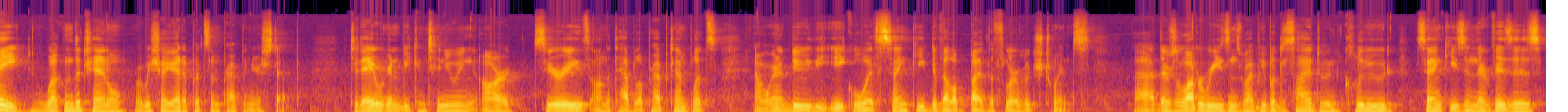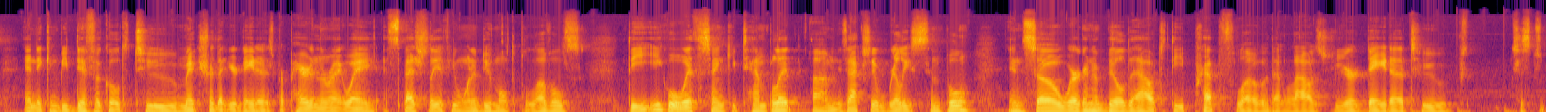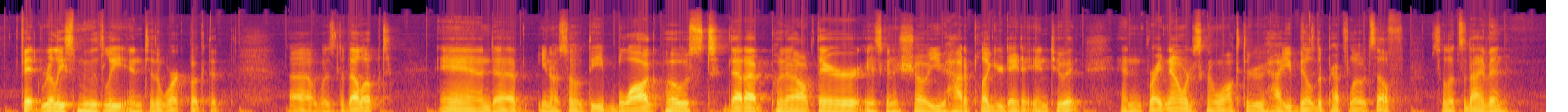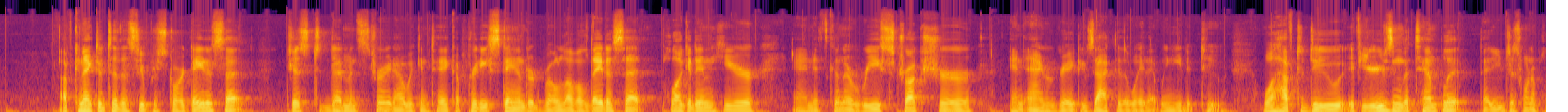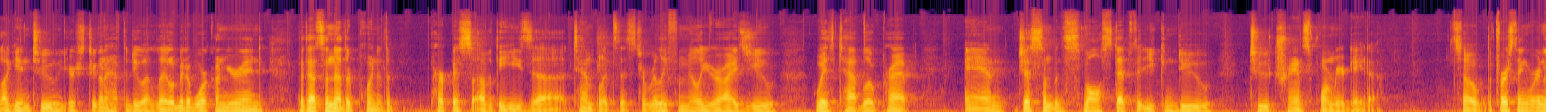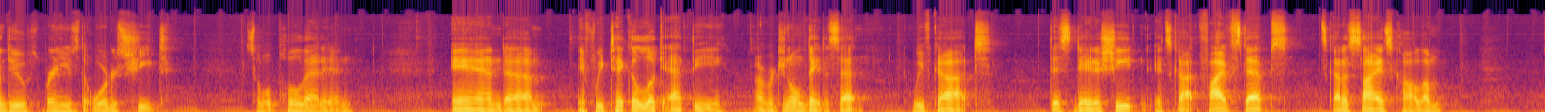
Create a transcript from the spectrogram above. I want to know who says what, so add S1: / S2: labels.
S1: Hey, welcome to the channel where we show you how to put some prep in your step. Today we're going to be continuing our series on the Tableau prep templates and we're going to do the equal width Sankey developed by the Flerlage twins. Uh, there's a lot of reasons why people decide to include Sankeys in their vizzes and it can be difficult to make sure that your data is prepared in the right way, especially if you want to do multiple levels. The equal width Sankey template um, is actually really simple. And so we're going to build out the prep flow that allows your data to just fit really smoothly into the workbook that uh, was developed. And, uh, you know, so the blog post that I put out there is going to show you how to plug your data into it. And right now we're just going to walk through how you build the prep flow itself. So let's dive in. I've connected to the Superstore dataset just to demonstrate how we can take a pretty standard row level data set, plug it in here, and it's gonna restructure and aggregate exactly the way that we need it to. We'll have to do, if you're using the template that you just wanna plug into, you're still gonna have to do a little bit of work on your end, but that's another point of the purpose of these uh, templates is to really familiarize you with Tableau Prep and just some of the small steps that you can do to transform your data. So the first thing we're gonna do, we're gonna use the orders sheet so we'll pull that in. And um, if we take a look at the original data set, we've got this data sheet. It's got five steps. It's got a size column.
